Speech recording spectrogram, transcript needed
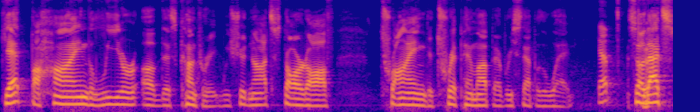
get behind the leader of this country. We should not start off trying to trip him up every step of the way. Yep. So that's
